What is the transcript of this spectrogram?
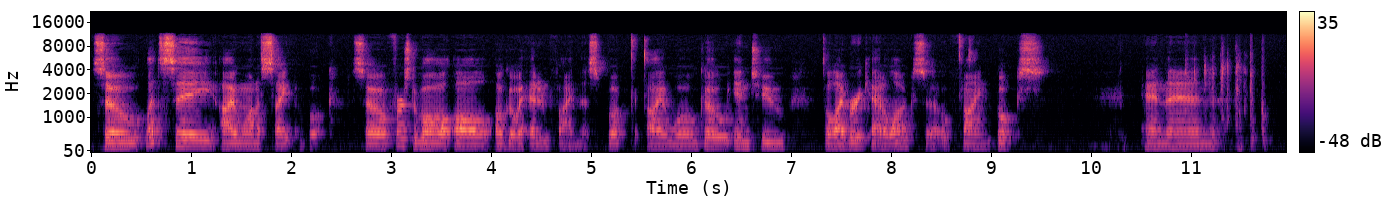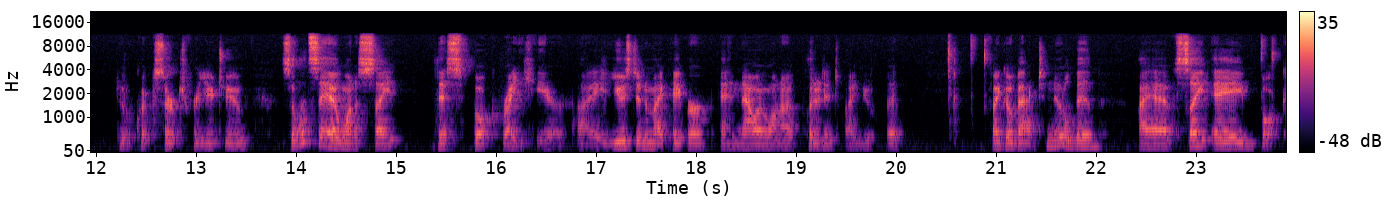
So let's say I want to cite a book. So first of all, I'll, I'll go ahead and find this book. I will go into the library catalog, so find books, and then do a quick search for YouTube. So let's say I want to cite this book right here. I used it in my paper and now I want to put it into my Noodlebib. If I go back to Noodlebib, I have cite a book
